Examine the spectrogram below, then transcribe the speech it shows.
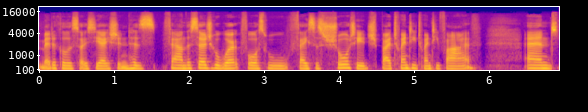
Medical Association has found the surgical workforce will face a shortage by 2025 and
